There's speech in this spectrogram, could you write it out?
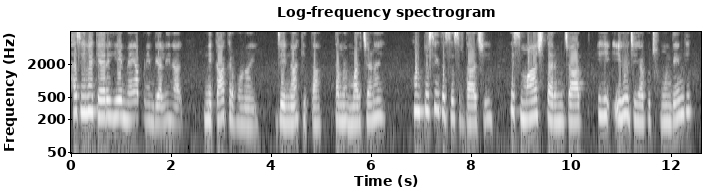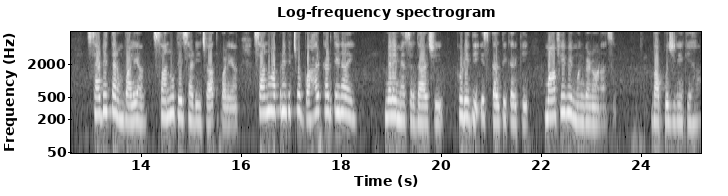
ਹਸੀਨਾ ਕਹਿ ਰਹੀ ਹੈ ਮੈਂ ਆਪਣੇ ਦਿਆਲੀ ਨਾਲ ਨਿਕਾਹ ਕਰਵਾਉਣਾ ਏ। ਜੇ ਨਾ ਕੀਤਾ, ਤਾਂ ਮੈਂ ਮਰ ਜਾਣਾ ਏ। ਹੁਣ ਤੁਸੀਂ ਦੱਸੋ ਸਰਦਾਰ ਜੀ ਇਹ ਸਮਾਜ ਧਰਮ ਜਾਤ ਇਹ ਇਹੋ ਜਿਹਾ ਕੁਝ ਹੋਣ ਦੇਣਗੇ? ਸਾਡੇ ਧਰਮ ਵਾਲਿਆਂ, ਸਾਨੂੰ ਤੇ ਸਾਡੀ ਜਾਤ ਵਾਲਿਆਂ, ਸਾਨੂੰ ਆਪਣੇ ਵਿੱਚੋਂ ਬਾਹਰ ਕੱਢ ਦੇਣਾ ਏ? ਨਾਲੇ ਮੈਂ ਸਰਦਾਰ ਜੀ, ਕੁੜੀ ਦੀ ਇਸ ਗਲਤੀ ਕਰਕੇ ਮਾਫੀ ਵੀ ਮੰਗਣ ਆਉਣਾ ਸੀ। ਬਾਪੂ ਜੀ ਨੇ ਕਿਹਾ,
